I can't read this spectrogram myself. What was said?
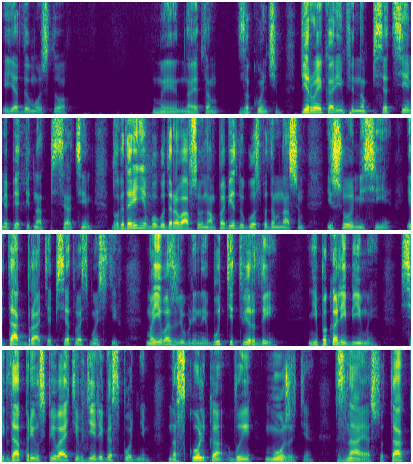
и я думаю, что мы на этом закончим. 1 Коринфянам 57, опять 15, 57. Благодарение Богу, даровавшего нам победу Господом нашим Ишуа Мессия. Итак, братья, 58 стих. Мои возлюбленные, будьте тверды, непоколебимы, всегда преуспевайте в деле Господнем, насколько вы можете, зная, что так,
